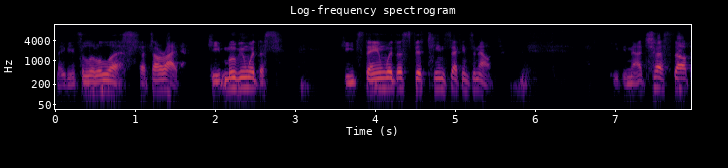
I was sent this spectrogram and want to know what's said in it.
Maybe it's a little less, that's all right. Keep moving with us. Keep staying with us 15 seconds and out. Keeping that chest up.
